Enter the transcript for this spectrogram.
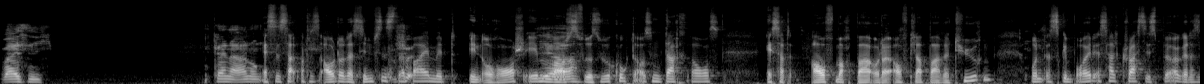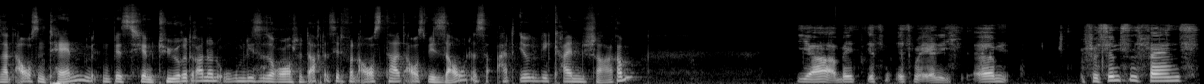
weiß nicht. Keine Ahnung. Es ist halt noch das Auto der Simpsons dabei, mit in Orange eben. Ja. Mars Frisur guckt aus dem Dach raus. Es hat aufmachbar oder aufklappbare Türen. Und das Gebäude ist halt Krusty's Burger. Das ist halt außen Tan mit ein bisschen Türe dran und oben dieses orange Dach. Das sieht von außen halt aus wie Sau. Das hat irgendwie keinen Charme. Ja, aber jetzt, jetzt, jetzt mal ehrlich. Ähm, für Simpsons-Fans,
